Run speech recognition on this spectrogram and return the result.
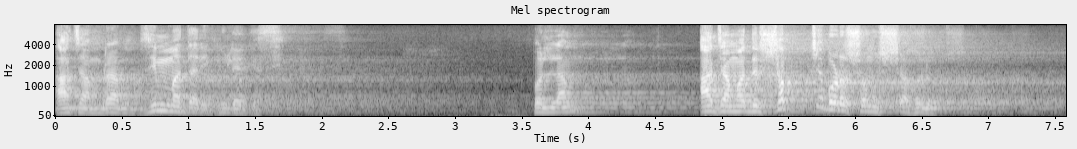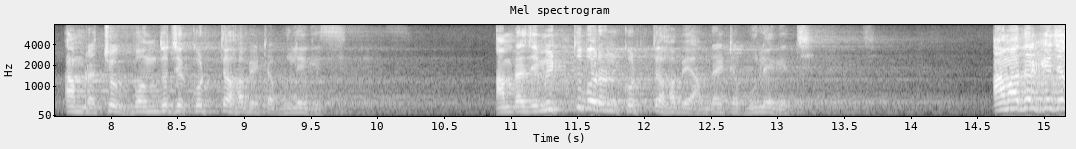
আজ আমরা জিম্মাদারি ভুলে গেছি। বললাম, আজ আমাদের সবচেয়ে বড় সমস্যা হলো, আমরা চোখ বন্ধ যে করতে হবে এটা ভুলে গেছি। আমরা যে মৃত্যুবরণ করতে হবে, আমরা এটা ভুলে গেছি। আমাদেরকে যে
